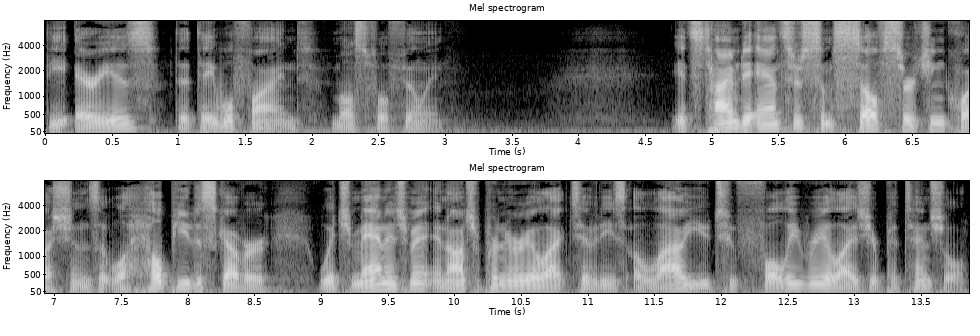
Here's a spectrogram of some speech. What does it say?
the areas that they will find most fulfilling. It's time to answer some self searching questions that will help you discover which management and entrepreneurial activities allow you to fully realize your potential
